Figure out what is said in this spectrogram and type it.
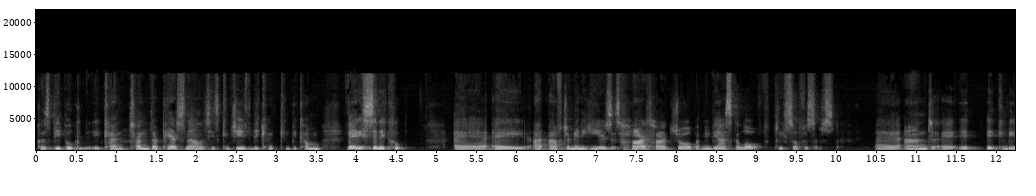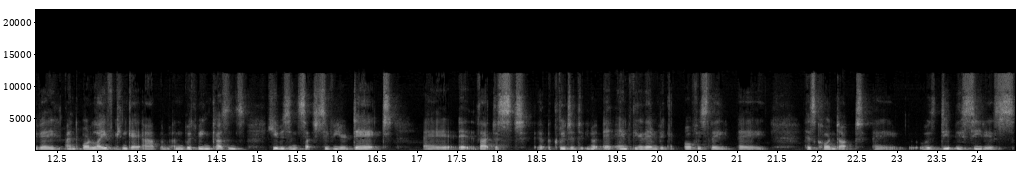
because people can, can and their personalities can change. They can, can become very cynical uh, uh, after many years. It's a hard, hard job. I mean, we ask a lot of police officers. Uh, and uh, it, it can be very, and or life can get at them. And with Wayne Cousins, he was in such severe debt uh, it, that just occluded, you know, anything. And then obviously uh, his conduct uh, was deeply serious,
